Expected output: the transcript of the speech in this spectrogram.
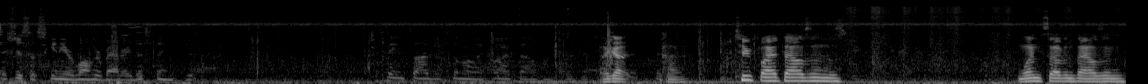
it's just a skinnier, longer battery. This thing's just the same size as some of my 5000. I got uh, two five thousands, one seven thousand,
